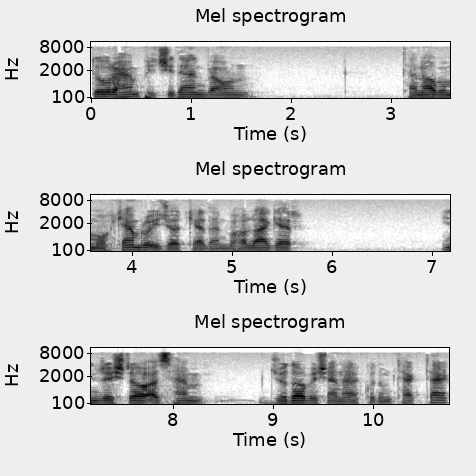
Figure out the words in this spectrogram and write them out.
دور هم پیچیدن و اون تناب محکم رو ایجاد کردن و حالا اگر این رشته از هم جدا بشن هر کدوم تک تک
